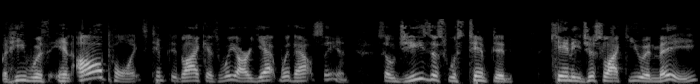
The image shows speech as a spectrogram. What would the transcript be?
but he was in all points tempted like as we are, yet without sin. So Jesus was tempted, Kenny, just like you and me.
